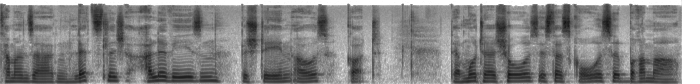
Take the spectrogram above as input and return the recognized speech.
kann man sagen, letztlich alle Wesen bestehen aus Gott. Der Mutterschoß ist das große Brahma.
